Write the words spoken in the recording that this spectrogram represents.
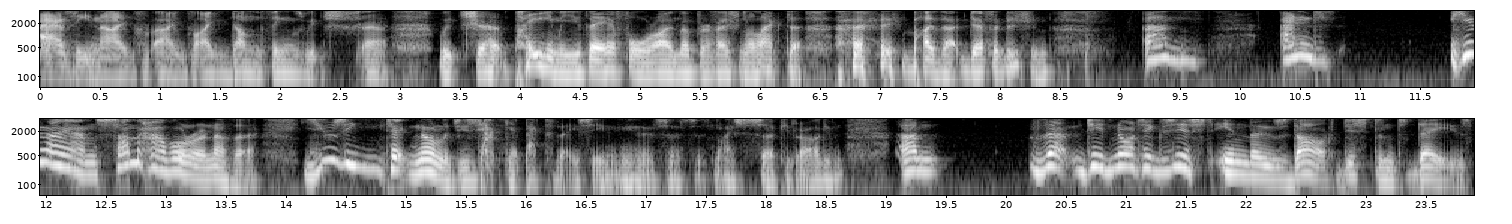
As in, I've I've, I've done things which uh, which uh, pay me. Therefore, I'm a professional actor by that definition. Um, and here I am somehow or another using technologies. I can get back to that. You see, you know, it's, a, it's a nice circular argument. Um, that did not exist in those dark, distant days.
